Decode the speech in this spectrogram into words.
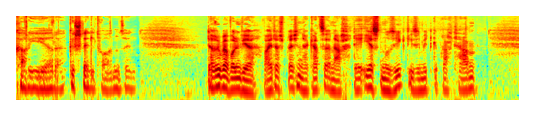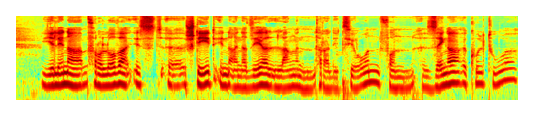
Untergrundkarriere gestellt worden sind. Darüber wollen wir weitersprechen, Herr Katzer, nach der ersten Musik, die Sie mitgebracht haben. Jelena Frolova ist, äh, steht in einer sehr langen Tradition von Sängerkultur.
